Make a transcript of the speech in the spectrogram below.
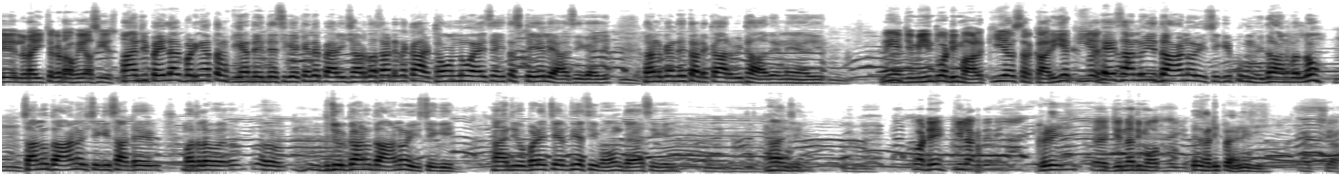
ਇਹ ਲੜਾਈ ਝਗੜਾ ਹੋਇਆ ਸੀ ਇਸ ਤੋਂ? ਹਾਂਜੀ ਪਹਿਲਾਂ ਵੀ ਬੜੀਆਂ ਧਮਕੀਆਂ ਦਿੰਦੇ ਸੀਗੇ ਕਹਿੰਦੇ ਪੈਲੀ ਛੱਡ ਦੋ ਸਾਡੇ ਤਾਂ ਘਰ ਠਾਉਣ ਨੂੰ ਆਏ ਸੀ ਅਸੀਂ ਤਾਂ ਸਟੇ ਲਿਆ ਸੀਗਾ ਜੀ। ਸਾਨੂੰ ਕਹਿੰਦੇ ਤੁਹਾਡੇ ਘਰ ਵੀ ਠਾ ਦੇਣੇ ਆ ਜੀ। ਨਹੀਂ ਇਹ ਜ਼ਮੀਨ ਤੁਹਾਡੀ ਮਾਲਕੀ ਆ ਸਰਕਾਰੀ ਆ ਕੀ ਹੈ ਇਹ ਸਾਨੂੰ ਜੀ ਦਾਨ ਹੋਈ ਸੀਗੀ ਭੂਮੀ ਦਾਨ ਵੱਲੋਂ। ਸਾਨੂੰ ਦਾਨ ਹੋਈ ਸੀਗੀ ਸਾਡੇ ਮਤਲਬ ਅ, ਬਜ਼ੁਰਗਾਂ ਨੂੰ ਦਾਨ ਹੋਈ ਸੀਗੀ। ਹਾਂਜੀ ਉਹ ਬੜੇ ਚਿਰ ਦੀ ਅਸੀਂ ਵਾਹੁੰਦਾ ਸੀਗੇ ਜੀ। ਹਾਂਜੀ। ਤੁਹਾਡੇ ਕੀ ਲੱਗਦੇ ਨੇ ਜੀ? ਕਿਹੜੇ ਜੀ? ਅ, ਜਿਨ੍ਹਾਂ ਦੀ ਮੌਤ ਹੋਈ ਹੈ? ਇਹ ਸਾਡੀ ਭੈਣ ਹੈ ਜੀ। ਅੱਛਾ।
